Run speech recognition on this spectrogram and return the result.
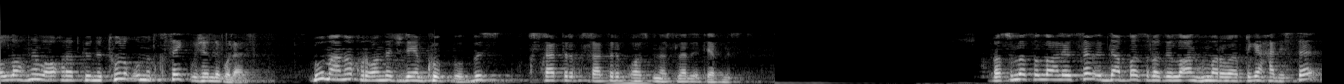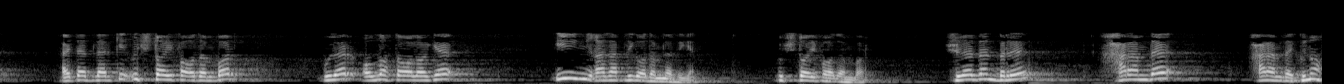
ollohni va oxirat kunini to'liq umid qilsak o'shanda bo'ladi. Bu ma'no qur'onda juda yam ko'p bu. Biz qisqartirib qisqartirib oz bir narsalarni aytyapmiz. Rasululloh sollallohu alayhi vasallam ibn abbos roziyallohu anhu rivoyat qilgan hadisda aytadilarki uch toifa odam bor. Ular alloh taologa eng g'azabli odamlar degan. Uch toifa odam bor. Shulardan biri haramda haramda gunoh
